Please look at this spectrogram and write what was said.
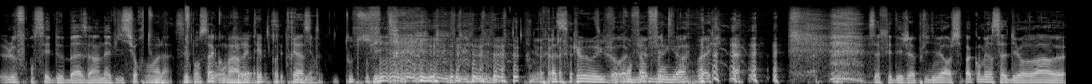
le français de base a un avis sur tout. Voilà, c'est pour ça qu'on va euh, arrêter le c'est très podcast tout de suite. Parce que Parce il faut qu'on ferme ça fait déjà plus d'une heure. Je sais pas combien ça durera. euh,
